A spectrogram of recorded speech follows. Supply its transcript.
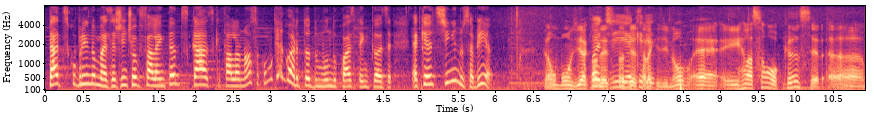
está descobrindo mais. A gente ouve falar em tantos casos que fala, nossa, como que agora todo mundo quase tem câncer? É que antes tinha e não sabia? Então, bom dia, Claudete. dia, Prazer estar querido. aqui de novo. É, em relação ao câncer, ah,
